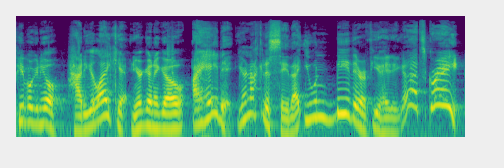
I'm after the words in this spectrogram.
People are going to go, How do you like it? And you're going to go, I hate it. You're not going to say that. You wouldn't be there if you hated it. That's great.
